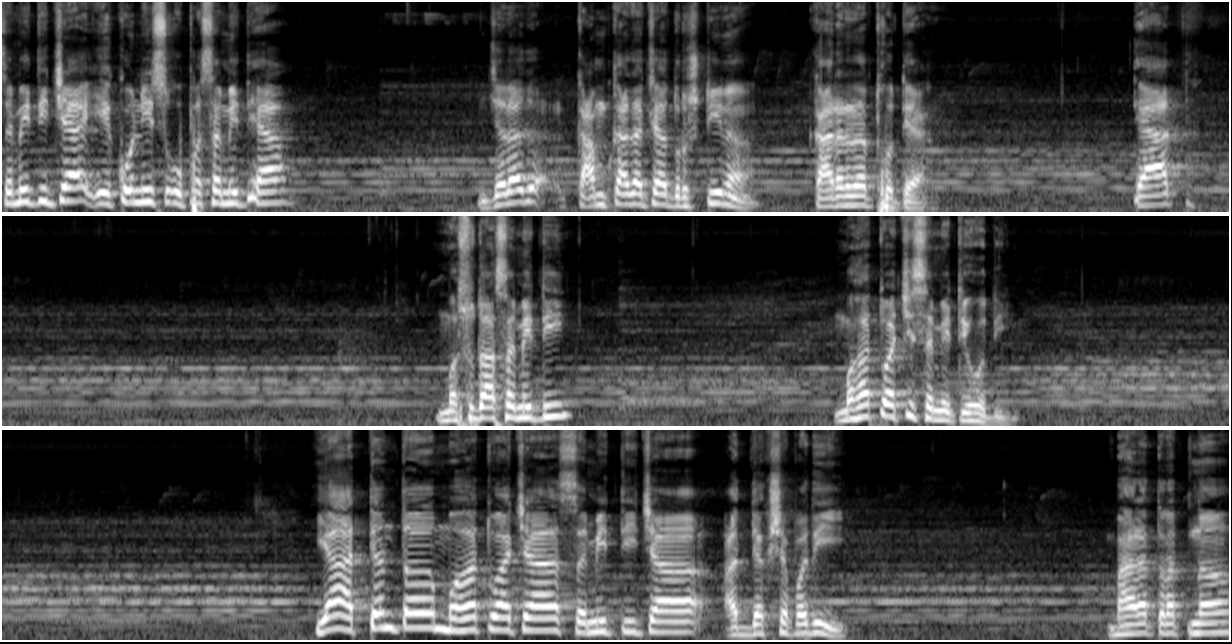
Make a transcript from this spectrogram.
समितीच्या एकोणीस उपसमित्या जलद कामकाजाच्या दृष्टीनं कार्यरत होत्या. त्यात मसुदा समिती महत्त्वाची समिती होती. या अत्यंत महत्त्वाच्या समितीच्या अध्यक्षपदी भारतरत्न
